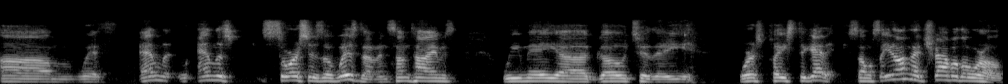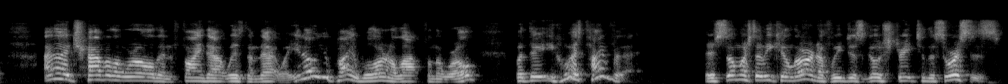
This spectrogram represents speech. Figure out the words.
um, with endless, endless sources of wisdom. And sometimes we may uh, go to the worst place to get it. Some will say, you know, I'm going to travel the world. I'm going to travel the world and find out wisdom that way. You know, you probably will learn a lot from the world, but who has time for that? There's so much that we can learn if we just go straight to the sources.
